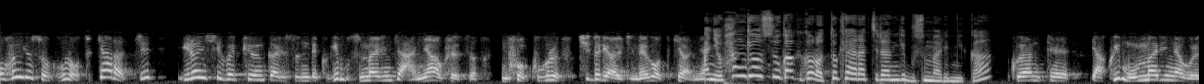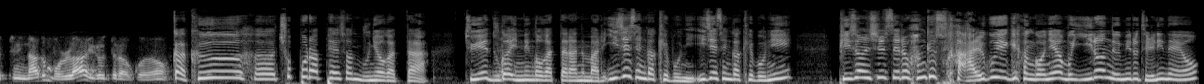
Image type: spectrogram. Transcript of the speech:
어, 황 교수가 그걸 어떻게 알았지? 이런 식의 표현까지 썼는데 그게 무슨 말인지 아냐? 그래서 뭐 그걸 지들이 알지 내가 어떻게 아냐? 아니 황 교수가 그걸 어떻게 알았지라는 게 무슨 말입니까? 그한테 야 그게 뭔 말이냐고 그랬더니 나도 몰라 이러더라고요. 그러니까 그 어, 촛불 앞에 선 무녀 같다. 뒤에 누가 있는 것 같다라는 말을 이제 생각해 보니 이제 생각해 보니 비선 실세를 황 교수가 알고 얘기한 거냐 뭐 이런 의미로 들리네요.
